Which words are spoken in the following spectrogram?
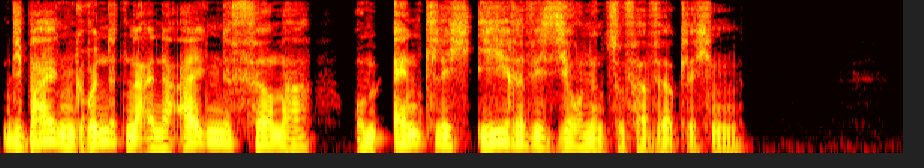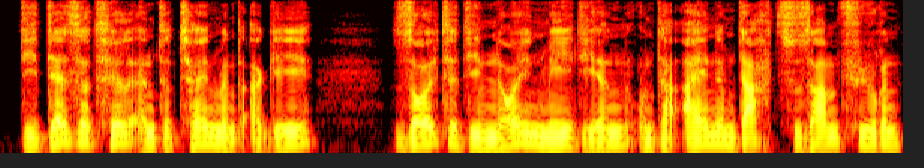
Die beiden gründeten eine eigene Firma, um endlich ihre Visionen zu verwirklichen. Die Desert Hill Entertainment AG sollte die neuen Medien unter einem Dach zusammenführen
